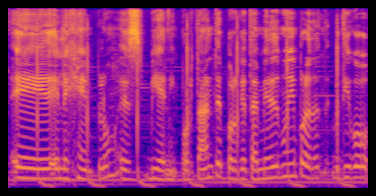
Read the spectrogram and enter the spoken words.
Eh, el ejemplo es bien importante porque también es muy importante. Digo,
